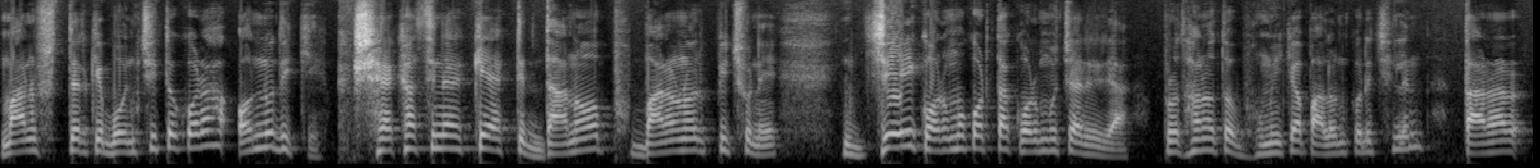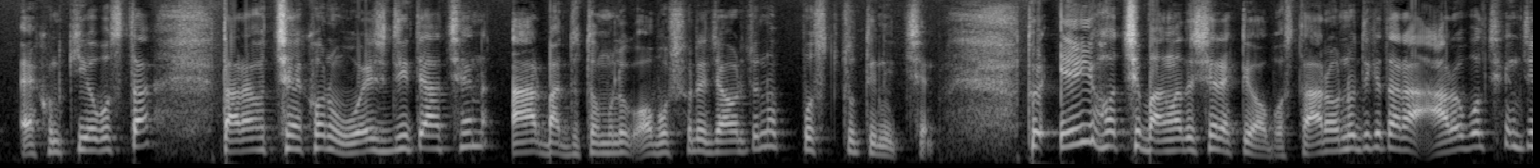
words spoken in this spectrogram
মানুষদেরকে বঞ্চিত করা, অন্যদিকে শেখ হাসিনাকে একটি দানব বানানোর পিছনে যেই কর্মকর্তা কর্মচারীরা প্রধানত ভূমিকা পালন করেছিলেন তারার এখন কি অবস্থা? তারা হচ্ছে এখন ওএসডিতে আছেন আর বাধ্যতামূলক অবসরে যাওয়ার জন্য প্রস্তুতি নিচ্ছেন। তো এই হচ্ছে বাংলাদেশের একটি অবস্থা। আর অন্যদিকে তারা আরও বলছেন যে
